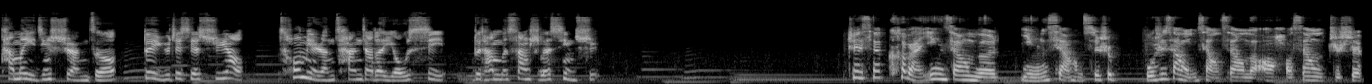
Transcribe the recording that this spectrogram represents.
他们已经选择对于这些需要聪明人参加的游戏，对他们丧失了兴趣。这些刻板印象的影响，其实。不是像我们想象的哦，好像只是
